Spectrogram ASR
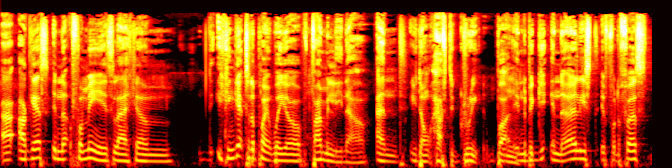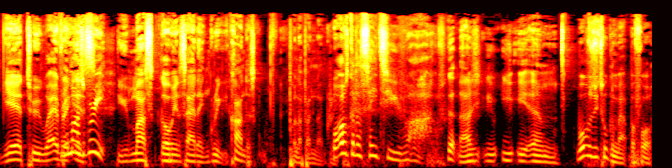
I, I guess in the, for me, it's like um, you can get to the point where you're family now and you don't have to greet. But in the begin, in the earliest, for the first year, two, whatever Mm. You it must is, greet. You must go inside and greet. You can't just pull up and not greet. What I was gonna say to you, ah, I forgot now. You, you, you, um, what was we talking about before?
